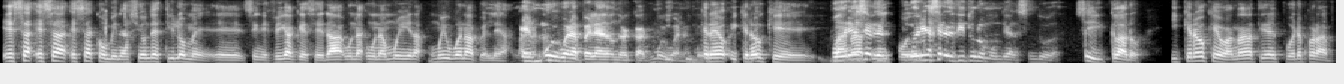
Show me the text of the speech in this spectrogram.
esa, esa, esa combinación de estilos me, eh, significa que será una, una muy, muy buena pelea. Es muy buena pelea de undercard, muy buena. Y, creo, y creo que... Podría ser, el, podría ser el título mundial, sin duda. Sí, claro. Y creo que Banana tiene el poder para,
